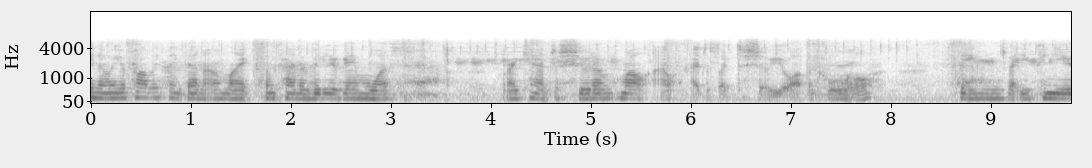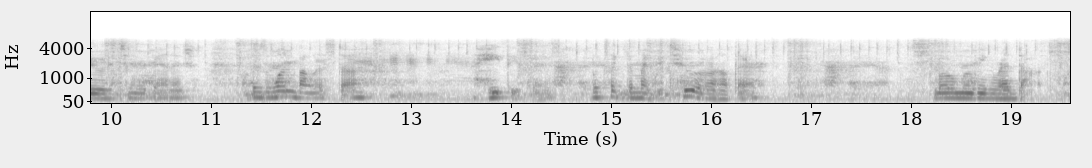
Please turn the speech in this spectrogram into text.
You know, you're probably thinking I'm like some kind of video game wuss where I can't just shoot them. Well, I, I just like to show you all the cool little things that you can use to your advantage. There's one ballista. I hate these things. Looks like there might be two of them out there. Slow moving red dots.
